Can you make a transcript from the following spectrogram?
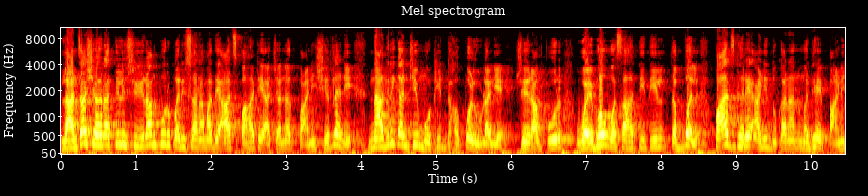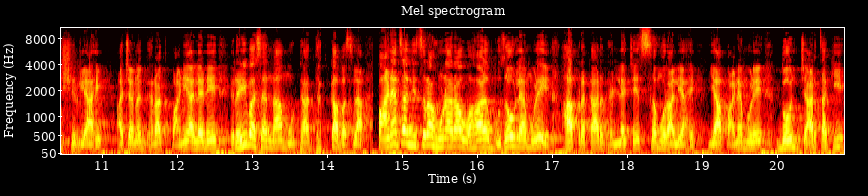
लांजा शहरातील श्रीरामपूर परिसरामध्ये आज पहाटे अचानक पाणी शिरल्याने नागरिकांची मोठी धावपळ उडाली आहे. श्रीरामपूर वैभव वसाहतीतील तब्बल पाच घरे आणि दुकानांमध्ये पाणी शिरले आहे. अचानक घरात पाणी आल्याने रहिवाशांना मोठा धक्का बसला. पाण्याचा निचरा होणारा वहाळ बुजवल्यामुळे हा प्रकार घडल्याचे समोर आले आहे. या पाण्यामुळे दोन चारचाकी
